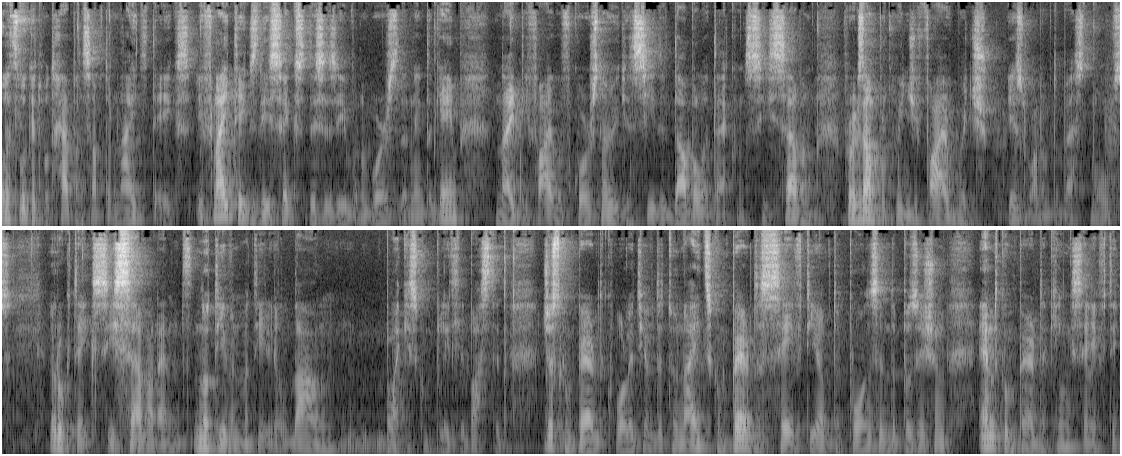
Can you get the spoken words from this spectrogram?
Let's look at what happens after knight takes. If knight takes d6, this is even worse than in the game. Knight d5, of course, now you can see the double attack on c7. For example, queen g5, which is one of the best moves. Rook takes c7 and not even material down. Black is completely busted. Just compare the quality of the two knights, compare the safety of the pawns in the position, and compare the king safety.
